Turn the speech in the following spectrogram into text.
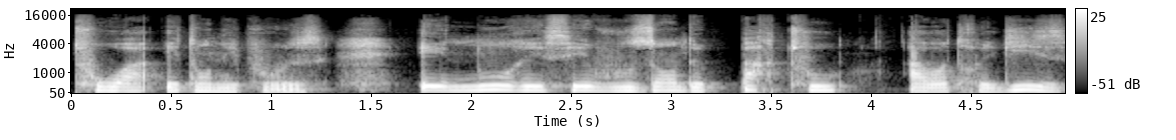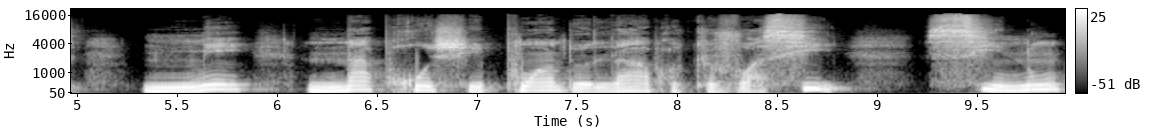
toi et ton épouse, et nourrissez-vous-en de partout à votre guise, mais n'approchez point de l'arbre que voici, sinon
